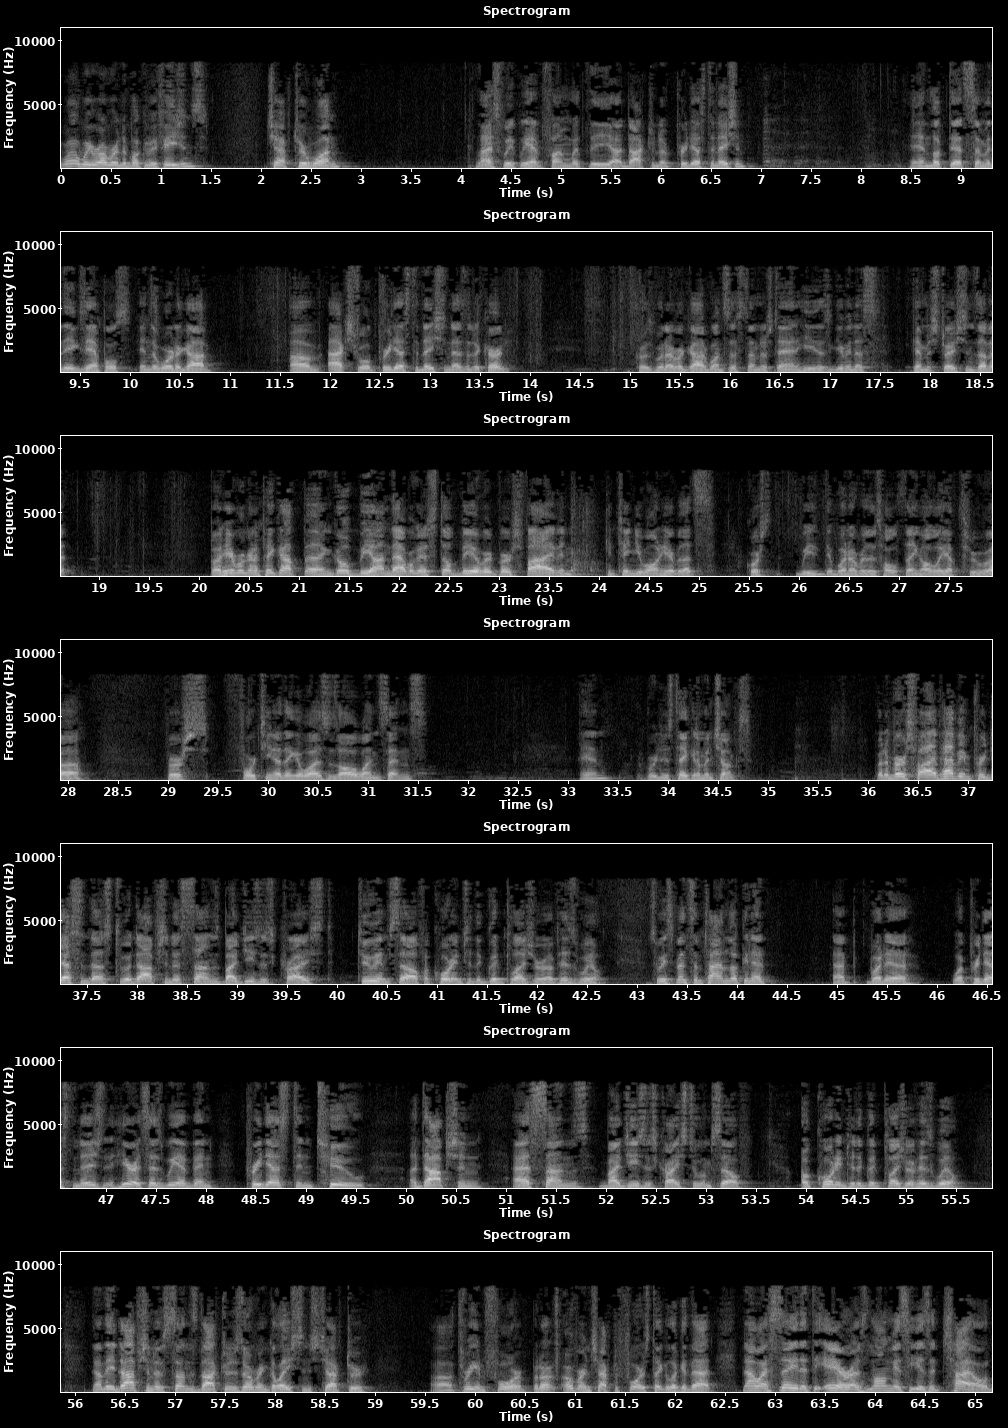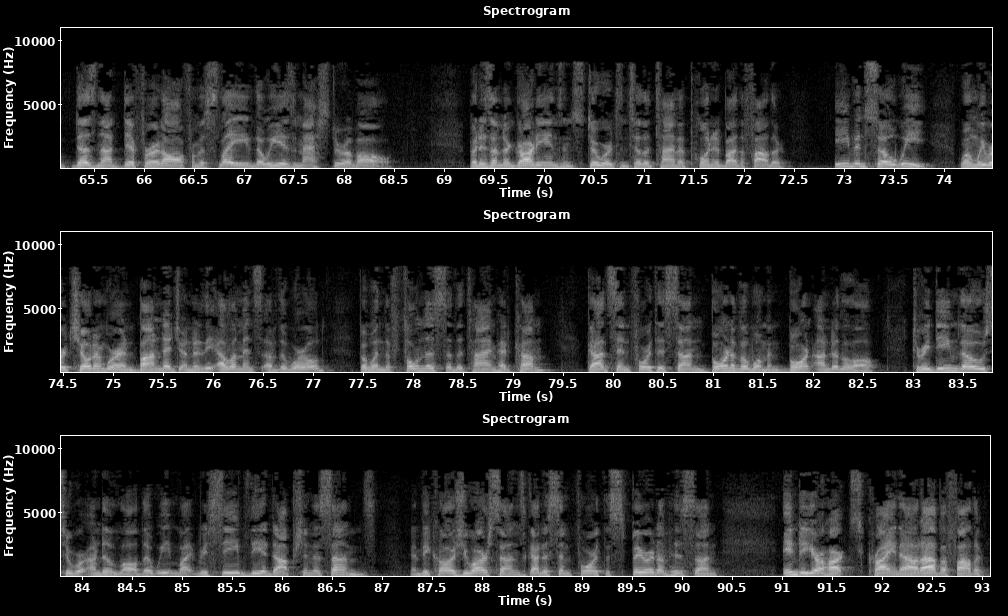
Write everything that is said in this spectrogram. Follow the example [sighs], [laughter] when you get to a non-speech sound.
Well, we were over in the book of Ephesians, chapter 1. Last week we had fun with the uh, doctrine of predestination and looked at some of the examples in the Word of God of actual predestination as it occurred. Because whatever God wants us to understand, He has given us demonstrations of it. But here we're going to pick up and go beyond that. We're going to still be over at verse 5 and continue on here, but that's, of course, we went over this whole thing all the way up through uh, verse 14, I think it was, is all one sentence. And we're just taking them in chunks. But in verse 5, having predestined us to adoption as sons by Jesus Christ to himself according to the good pleasure of his will. So we spent some time looking at, at what, uh, what predestination. Here it says we have been predestined to adoption as sons by Jesus Christ to himself according to the good pleasure of his will. Now the adoption of sons doctrine is over in Galatians chapter uh, 3 and 4. But over in chapter 4, let's take a look at that. Now I say that the heir, as long as he is a child, does not differ at all from a slave, though he is master of all, but is under guardians and stewards until the time appointed by the Father. Even so we, when we were children, were in bondage under the elements of the world, but when the fullness of the time had come, God sent forth his Son, born of a woman, born under the law, to redeem those who were under the law, that we might receive the adoption as sons. And because you are sons, God has sent forth the Spirit of His Son into your hearts, crying out, Abba, Father.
